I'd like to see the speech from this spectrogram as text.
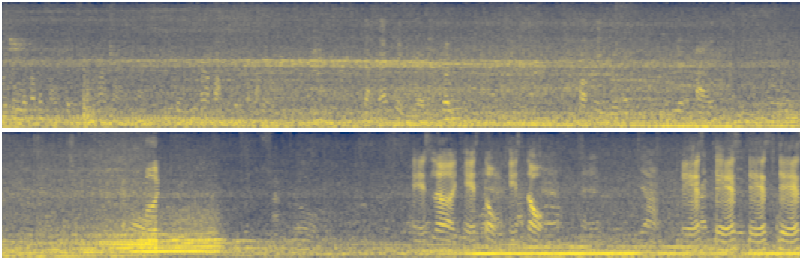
ที่จริงมันต้องเป็นสองสิบสองห้าบาทเป็นที่ห้าบาทเป็นสองบาทอยากได้ติ่งเลยนะเป็นขอติ่งเลยนะเยอะไป เปิด เทสเลย เทสโตะเทสโตะ เนี่ย เทส เทส เทส เทส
